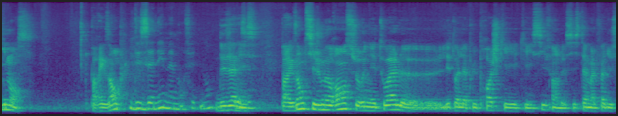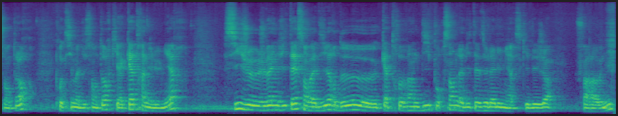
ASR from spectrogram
immense. Par exemple, Des années même, en fait, non? des années. Par exemple, si je me rends sur une étoile, euh, l'étoile la plus proche qui est, qui est ici, enfin, le système alpha du Centaure, Proxima du Centaure, qui a 4 années-lumière, si je, je vais à une vitesse, on va dire, de euh, 90% de la vitesse de la lumière, ce qui est déjà pharaonique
